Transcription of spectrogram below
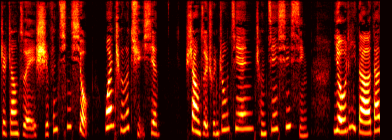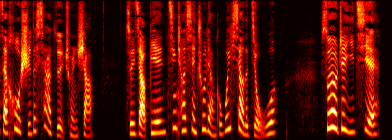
这张嘴十分清秀，弯成了曲线，上嘴唇中间呈间隙形，有力地搭在厚实的下嘴唇上。嘴角边经常现出两个微笑的酒窝，所有这一切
